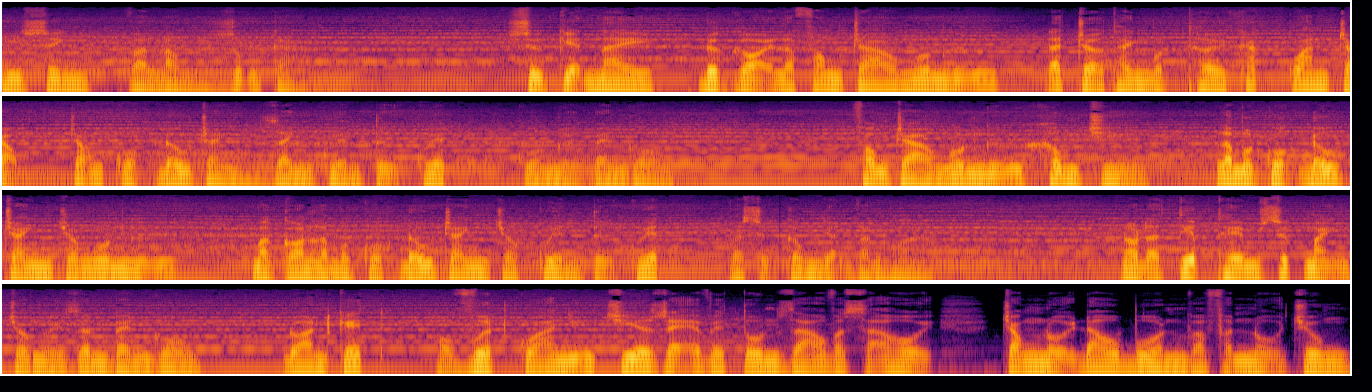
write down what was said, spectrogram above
hy sinh và lòng dũng cảm. Sự kiện này được gọi là phong trào ngôn ngữ đã trở thành một thời khắc quan trọng trong cuộc đấu tranh giành quyền tự quyết của người Bengal. Phong trào ngôn ngữ không chỉ là một cuộc đấu tranh cho ngôn ngữ mà còn là một cuộc đấu tranh cho quyền tự quyết và sự công nhận văn hóa. Nó đã tiếp thêm sức mạnh cho người dân Bengal đoàn kết họ vượt qua những chia rẽ về tôn giáo và xã hội trong nỗi đau buồn và phẫn nộ chung.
